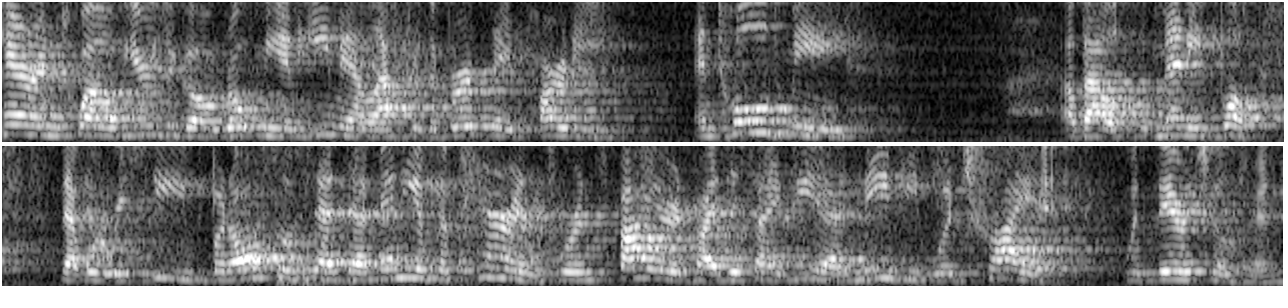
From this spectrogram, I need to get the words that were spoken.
Karen, 12 years ago, wrote me an email after the birthday party and told me about the many books that were received, but also said that many of the parents were inspired by this idea and maybe would try it with their children.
